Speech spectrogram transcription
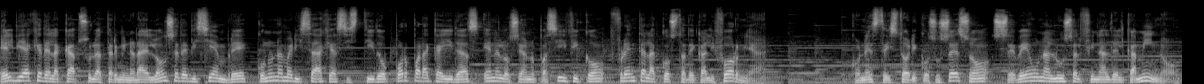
El viaje de la cápsula terminará el 11 de diciembre con un amerizaje asistido por paracaídas en el Océano Pacífico frente a la costa de California. Con este histórico suceso, se ve una luz al final del camino.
